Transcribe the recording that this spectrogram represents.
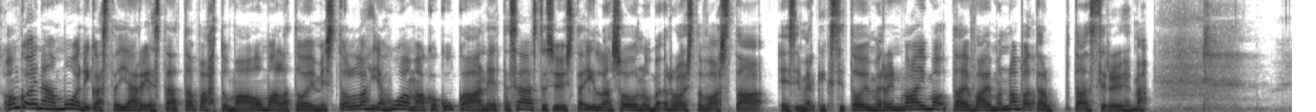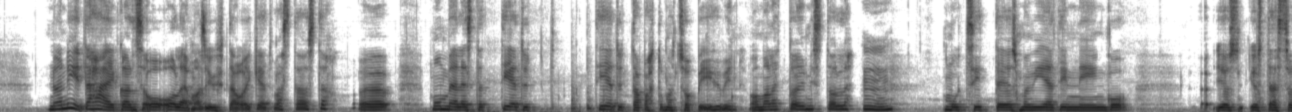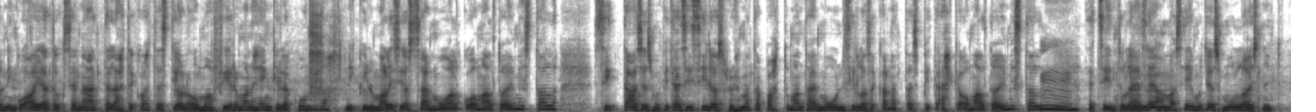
onko enää muodikasta järjestää tapahtumaa omalla toimistolla ja huomaako kukaan, että säästösyistä illan shownumeroista vastaa esimerkiksi toimerin vaimo tai vaimon napatanssiryhmä? No niin, tähän ei kanssa ole olemassa yhtä oikeat vastausta. Ö, mun mielestä tietyt, tietyt tapahtumat sopii hyvin omalle toimistolle. Mm. Mutta sitten jos mä mietin, niin kuin, jos, jos tässä on niin kuin ajatuksena, että lähtökohtaisesti on oma firman henkilökunta, niin kyllä mä olisin jossain muualla kuin omalla toimistolla. Sitten taas, jos mä pitäisin sidosryhmätapahtuman tai muun, niin silloin se kannattaisi pitää ehkä omalla toimistolla. Mm, että siinä tulee semmoisia, mutta jos mulla olisi nyt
